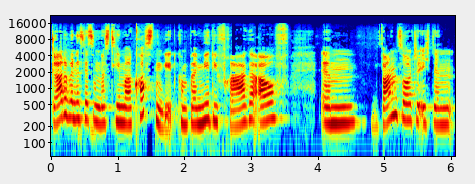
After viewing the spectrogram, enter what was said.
gerade wenn es jetzt um das Thema Kosten geht, kommt bei mir die Frage auf, ähm, wann sollte ich denn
